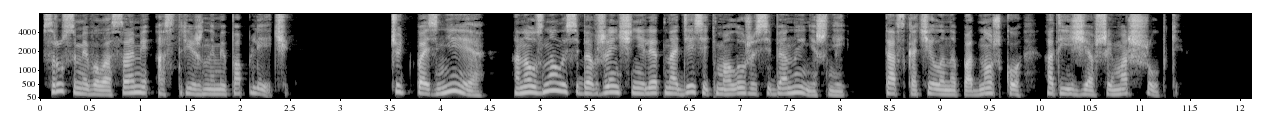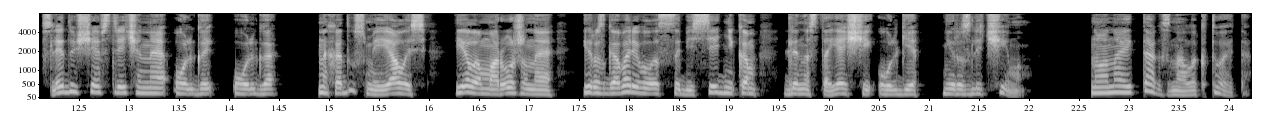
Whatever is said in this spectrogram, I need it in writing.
с русыми волосами, остриженными по плечи. Чуть позднее она узнала себя в женщине лет на десять моложе себя нынешней. Та вскочила на подножку отъезжавшей маршрутки. Следующая встреченная Ольгой Ольга на ходу смеялась, ела мороженое и разговаривала с собеседником для настоящей Ольги неразличимым. Но она и так знала, кто это.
